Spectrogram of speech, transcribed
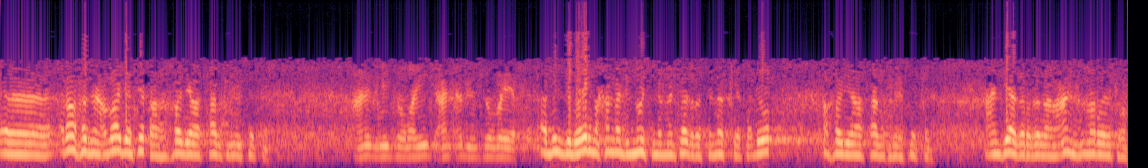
آه رافع بن عبادة ثقة اخرجه أصحاب كتب الستة. عن ابن جريج عن أبي الزبير. أبي الزبير محمد بن مسلم من تدرس المكي صدوق اخرجه أصحاب كتب السته عن جابر رضي الله عنه مر ذكره.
